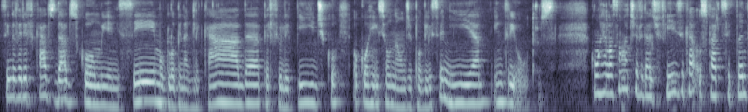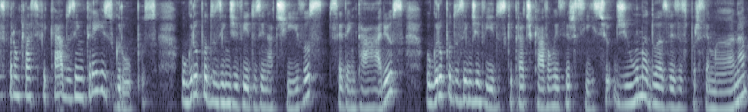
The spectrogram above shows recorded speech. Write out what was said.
sendo verificados dados como IMC, hemoglobina glicada, perfil lipídico, ocorrência ou não de hipoglicemia, entre outros. Com relação à atividade física, os participantes foram classificados em três grupos: o grupo dos indivíduos inativos, sedentários, o grupo dos indivíduos que praticavam exercício de uma a duas vezes por semana,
